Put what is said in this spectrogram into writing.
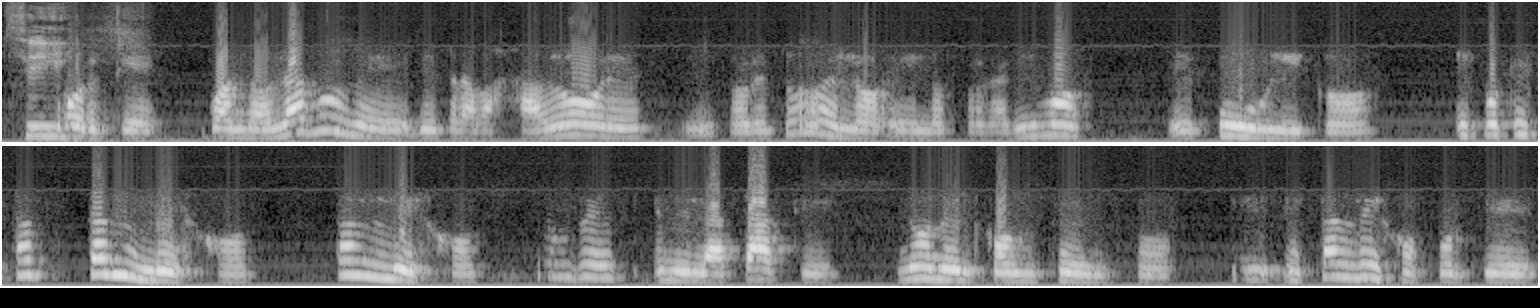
Sí. Porque cuando hablamos de, trabajadores, eh, sobre todo en, los organismos eh, públicos, es porque están tan lejos, tan lejos, siempre es en el ataque, no en el consenso. Y están lejos porque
